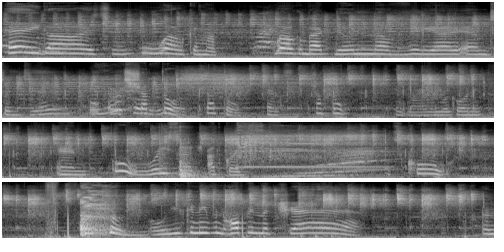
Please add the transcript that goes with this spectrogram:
Hey guys, welcome up. Welcome back to another video and today oh, it's Chateau. Chateau. Yes, Chateau. Yes, I am recording. And oh research upgrade. It's cool. oh you can even hop in the chair and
